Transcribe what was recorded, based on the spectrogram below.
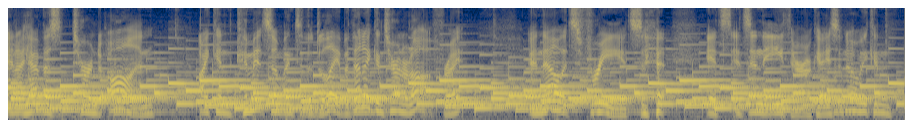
and I have this turned on, I can commit something to the delay, but then I can turn it off, right? And now it's free. It's it's it's in the ether. Okay, so now we can.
